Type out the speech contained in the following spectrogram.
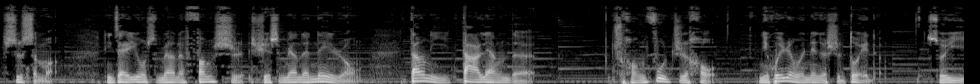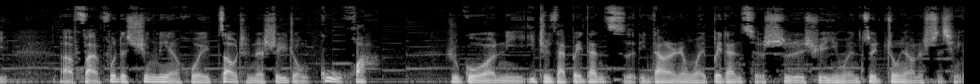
是什么，你在用什么样的方式学什么样的内容，当你大量的重复之后，你会认为那个是对的。所以，呃，反复的训练会造成的是一种固化。如果你一直在背单词，你当然认为背单词是学英文最重要的事情。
